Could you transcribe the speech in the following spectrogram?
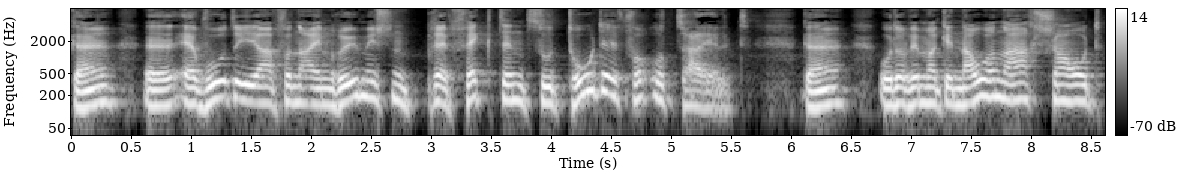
Gell? Äh, er wurde ja von einem römischen Präfekten zu Tode verurteilt. Gell? Oder wenn man genauer nachschaut,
